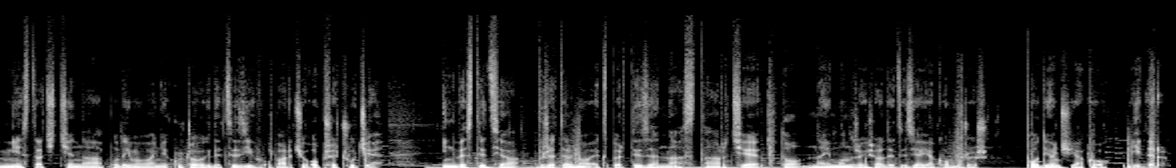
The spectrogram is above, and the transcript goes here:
nie stać Cię na podejmowanie kluczowych decyzji w oparciu o przeczucie. Inwestycja w rzetelną ekspertyzę na starcie to najmądrzejsza decyzja, jaką możesz podjąć jako lider.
